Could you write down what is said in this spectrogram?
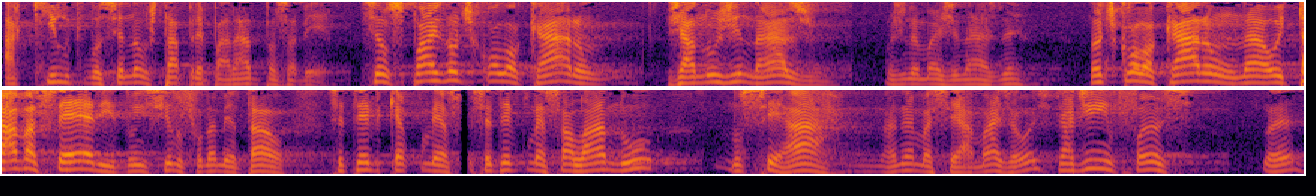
aquilo que você não está preparado para saber. Seus pais não te colocaram já no ginásio. Hoje não é mais ginásio, né? Não te colocaram na oitava série do ensino fundamental. Você teve que começar, você teve que começar lá no, no CA, não é mais CA mais é hoje? Jardim de Infância, né?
